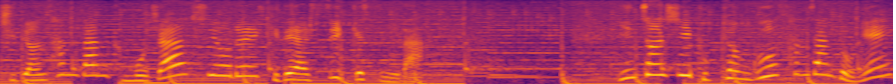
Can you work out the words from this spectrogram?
주변 산단 근무자 수요를 기대할 수 있겠습니다. 인천시 부평구 삼산동의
